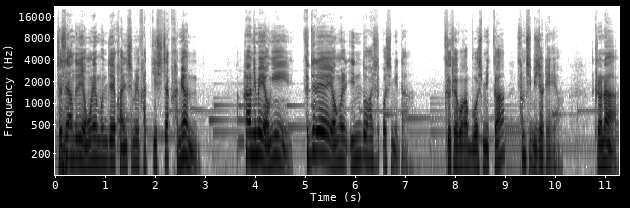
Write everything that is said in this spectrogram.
제사장들이 영혼의 문제에 관심을 갖기 시작하면 하나님의 영이 그들의 영을 인도하실 것입니다. 그 결과가 무엇입니까? 32절이에요. 그러나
